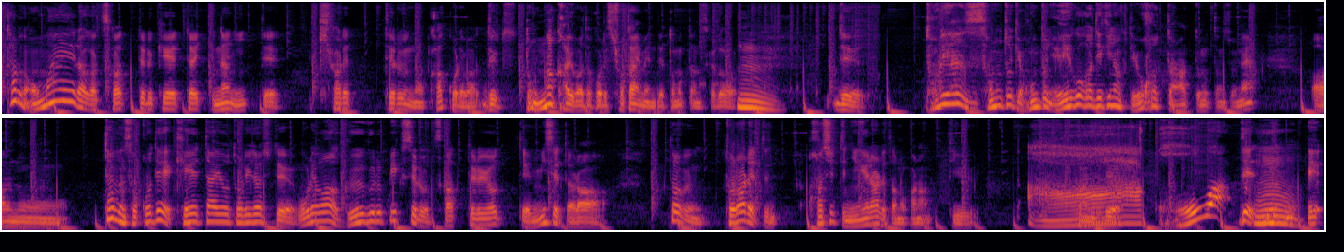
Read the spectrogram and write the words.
多分お前らが使ってる携帯って何って聞かれてるのかこれは。でどんな会話だこれ初対面でと思ったんですけど、うん。でとりあえずその時は本当に英語ができなくてよかったなって思ったんですよね。あの多分そこで携帯を取り出して俺は Google Pixel を使ってるよって見せたら多分取られて走って逃げられたのかなっていうああ怖っ。で、うん。え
